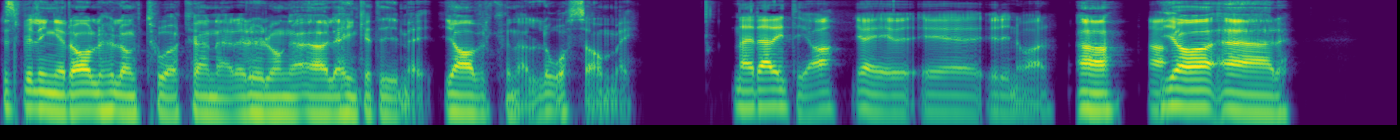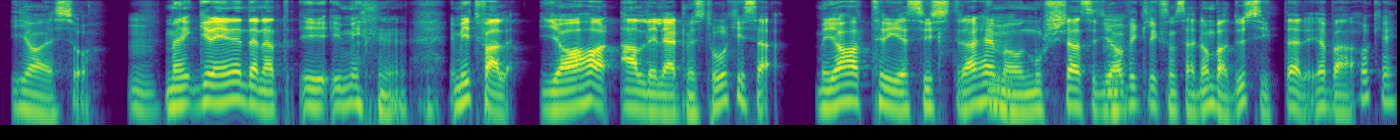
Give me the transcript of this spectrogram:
Det spelar ingen roll hur lång toakön är eller hur många öl jag hinkat i mig. Jag vill kunna låsa om mig. Nej, där är inte jag. Jag är, är urinoir. Ja, Ja. jag är... Jag är så. Mm. Men grejen är den att i, i, min, i mitt fall, jag har aldrig lärt mig stå och kissa. Men jag har tre systrar hemma Mm. och en morsa, så jag Mm. fick liksom säga, de bara, du sitter. Jag bara, okej.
